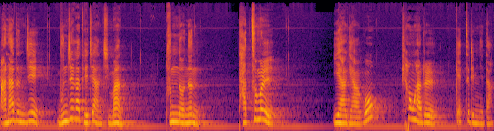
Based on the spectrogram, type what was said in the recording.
안 하든지 문제가 되지 않지만 분노는 다툼을 이야기하고 평화를 깨뜨립니다.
